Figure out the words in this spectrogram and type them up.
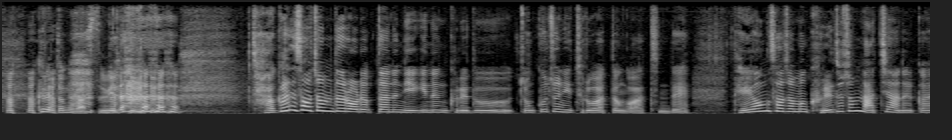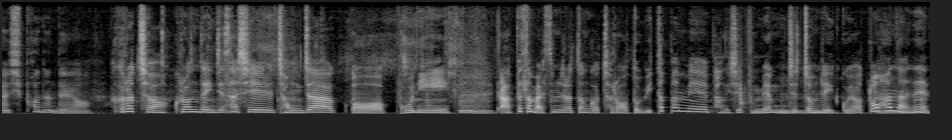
그랬던 것 같습니다. 네. 작은 서점들 어렵다는 얘기는 그래도 좀 꾸준히 들어왔던 것 같은데 대형 서점은 그래도 좀 낫지 않을까 싶었는데요. 그렇죠. 그런데 이제 사실 정작 어 보니 음. 앞에서 말씀드렸던 것처럼 어떤 위탁 판매 방식 분명 문제점도 음. 있고요. 또 음. 하나는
